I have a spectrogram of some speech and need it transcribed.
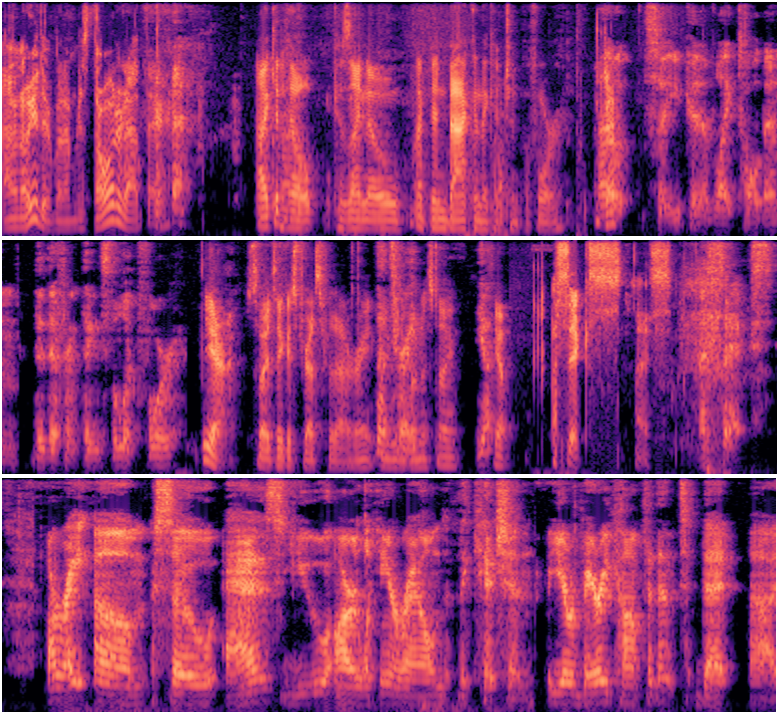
I don't know either, but I'm just throwing it out there. I could help because I know I've been back in the kitchen before. Okay. Oh, so you could have like told him the different things to look for. Yeah, so I take a stress for that, right? That's and get right. a bonus die. Yeah. Yep. A six. Nice. A six. All right. Um. So as you are looking around the kitchen, you're very confident that uh,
